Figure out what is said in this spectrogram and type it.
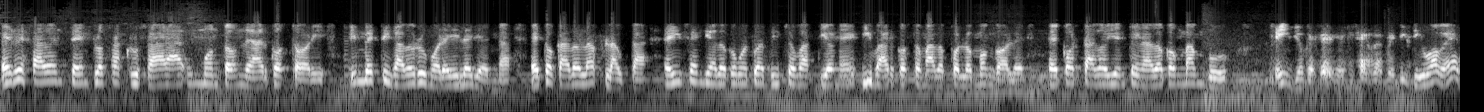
He rezado en templos tras cruzar un montón de arcos tori. He investigado rumores y leyendas. He tocado la flauta. He incendiado, como tú has dicho, bastiones y barcos tomados por los mongoles. He cortado y entrenado con bambú fin, yo que sé, que sea repetitivo, a ver.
